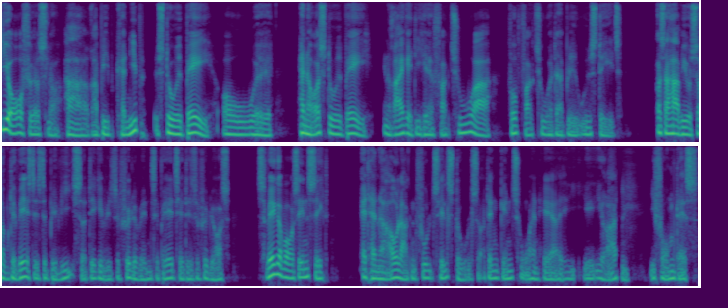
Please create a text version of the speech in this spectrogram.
De overførsler har Rabib Kanib stået bag, og øh, han har også stået bag en række af de her fakturer, FUP-fakturer, der er blevet udstedt. Og så har vi jo som det væsentligste bevis, og det kan vi selvfølgelig vende tilbage til, det selvfølgelig også svækker vores indsigt, at han har aflagt en fuld tilståelse, og den gentog han her i, i, i retten i formiddags.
